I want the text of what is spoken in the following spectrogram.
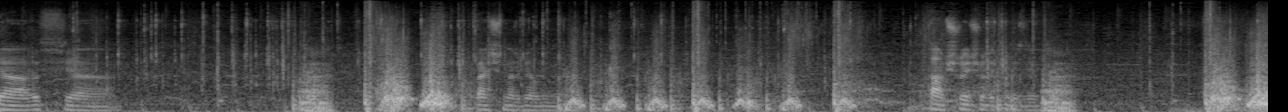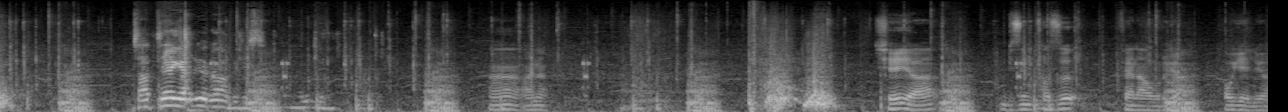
Ya öf ya. Ben şunları bir alayım ya. Tamam şurayı şöyle temizleyelim. Çatıya geliyor abi birisi. Ha aynen. Şey ya bizim tazı fena vuruyor. O geliyor.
